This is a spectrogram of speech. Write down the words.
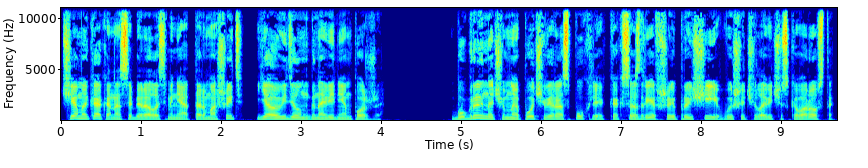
Чем и как она собиралась меня оттормошить, я увидел мгновением позже. Бугры на чумной почве распухли, как созревшие прыщи выше человеческого роста,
